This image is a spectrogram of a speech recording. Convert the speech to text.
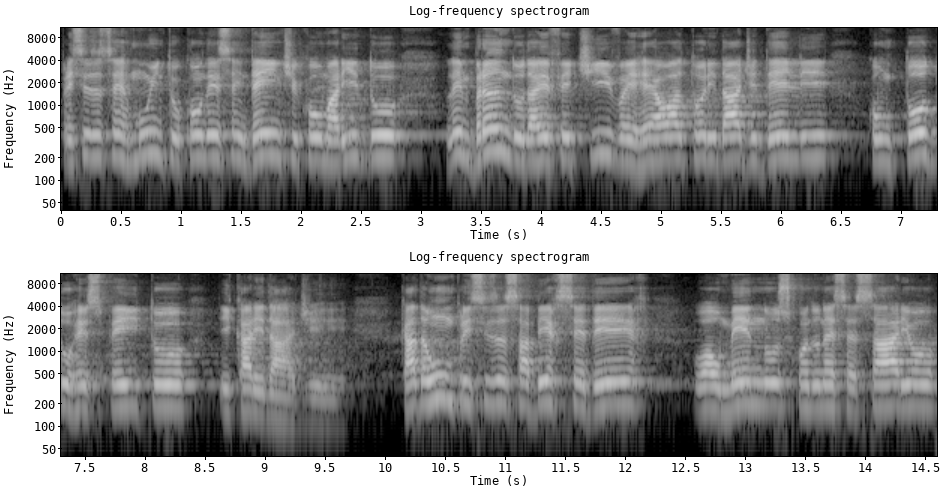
precisa ser muito condescendente com o marido, lembrando da efetiva e real autoridade dele com todo respeito e caridade. Cada um precisa saber ceder, ou ao menos, quando necessário,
